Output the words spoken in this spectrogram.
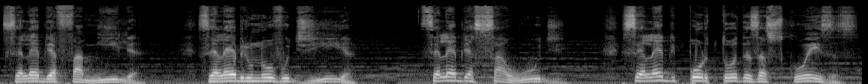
celebre a família, celebre o novo dia, celebre a saúde, celebre por todas as coisas,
